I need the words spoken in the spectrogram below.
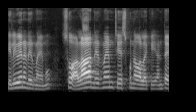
తెలివైన నిర్ణయము. సో అలా నిర్ణయం చేసుకున్న వాళ్ళకి అంటే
